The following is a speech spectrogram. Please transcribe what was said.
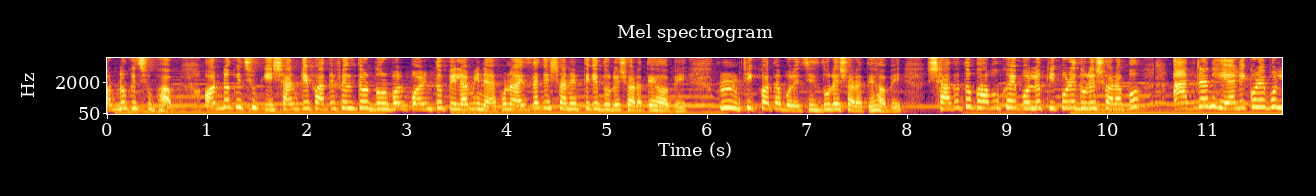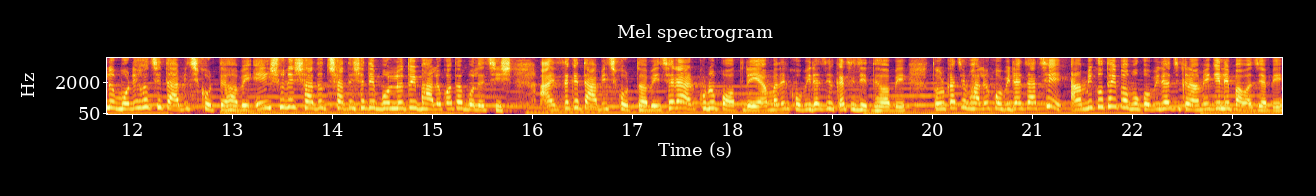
অন্য কিছু ভাব। অন্য কিছু কি? শানকে ফাঁদে ফেলতে ওর দুর্বল পয়েন্ট তো পেলামই না। এখন আইজাকে শানের থেকে দূরে সরাতে হবে। হুম, ঠিক কথা বলেছিস, দূরে সরাতে হবে। সাদা তো ভাবুক হয়ে বলল, কি করে দূরে সরাবো? আদনান হেয়ালি করে বলল, মনে হচ্ছে তাবিজ করতে হবে। এই শুনে সাদত সাথে সাথে বলল, তুই ভালো কথা বলেছিস। আইজাকে তাবিজ করতে হবে। এছাড়া আর কোনো পথ নেই। আমাদের কবিরাজের কাছে যেতে হবে। তোর কাছে ভালো কবিরাজ আছে? আমি কোথায় পাবো? কবিরাজ গ্রামে গেলে পাওয়া যাবে।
